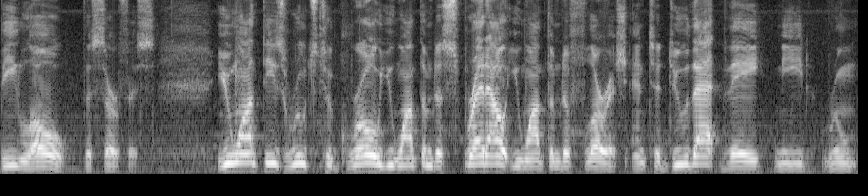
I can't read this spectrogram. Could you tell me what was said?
below the surface. You want these roots to grow, you want them to spread out, you want them to flourish. And to do that, they need room.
